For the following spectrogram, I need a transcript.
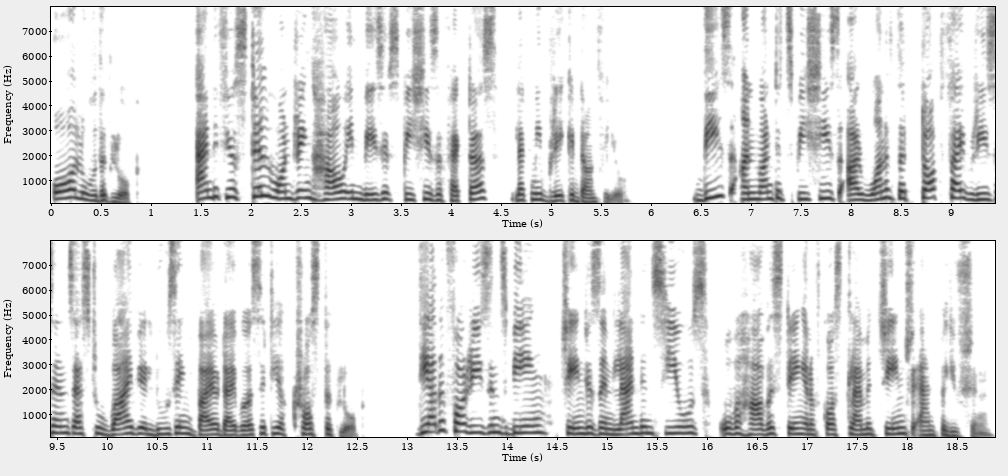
all over the globe. And if you're still wondering how invasive species affect us, let me break it down for you. These unwanted species are one of the top five reasons as to why we are losing biodiversity across the globe. The other four reasons being changes in land and sea use, overharvesting, and of course, climate change and pollution.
